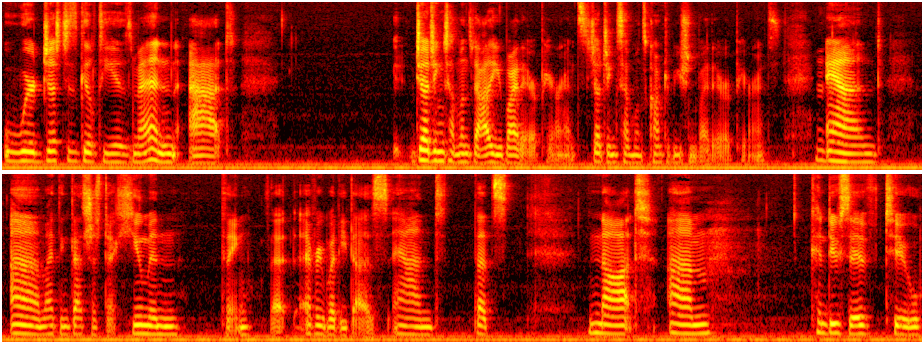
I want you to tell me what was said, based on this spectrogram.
we're just as guilty as men at judging someone's value by their appearance, judging someone's contribution by their appearance. Mm-hmm. And um, I think that's just a human thing that everybody does. And that's not um, conducive to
